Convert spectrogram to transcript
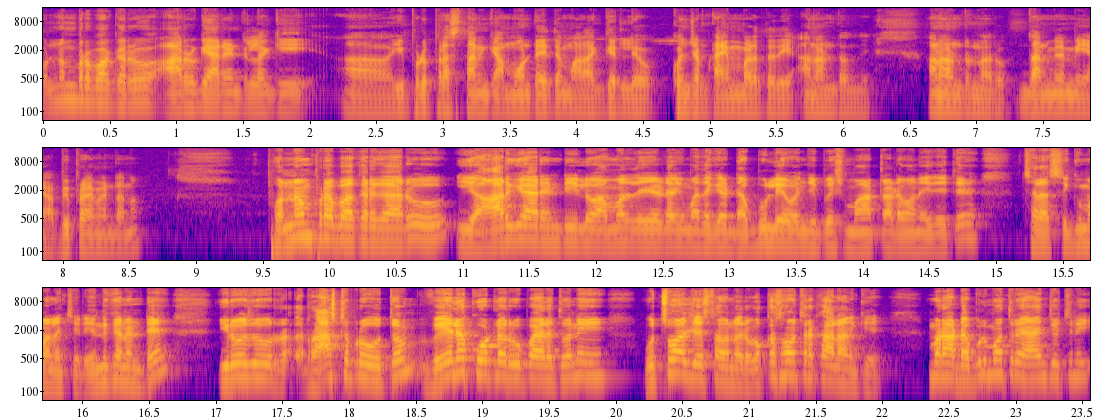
పొన్నం ప్రభాకర్ ఆరు గ్యారెంటీలకి ఇప్పుడు ప్రస్తుతానికి అమౌంట్ అయితే మా దగ్గర లేవు. కొంచెం టైం పడుతుంది అని అంటుంది అని అంటున్నారు. దాని మీద మీ అభిప్రాయం ఏంటన్నా? పొన్నం ప్రభాకర్ గారు ఈ ఆరు గ్యారంటీలు అమలు చేయడానికి మా దగ్గర డబ్బులు లేవని చెప్పేసి మాట్లాడడం అనేది అయితే చాలా సిగ్గుమాలిన చర్య. ఎందుకనంటే ఈరోజు రా రాష్ట్ర ప్రభుత్వం వేల కోట్ల రూపాయలతోని ఉత్సవాలు చేస్తా ఉన్నారు. ఒక సంవత్సర కాలానికి మరి ఆ డబ్బులు మాత్రం యాంచి వచ్చినాయి?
